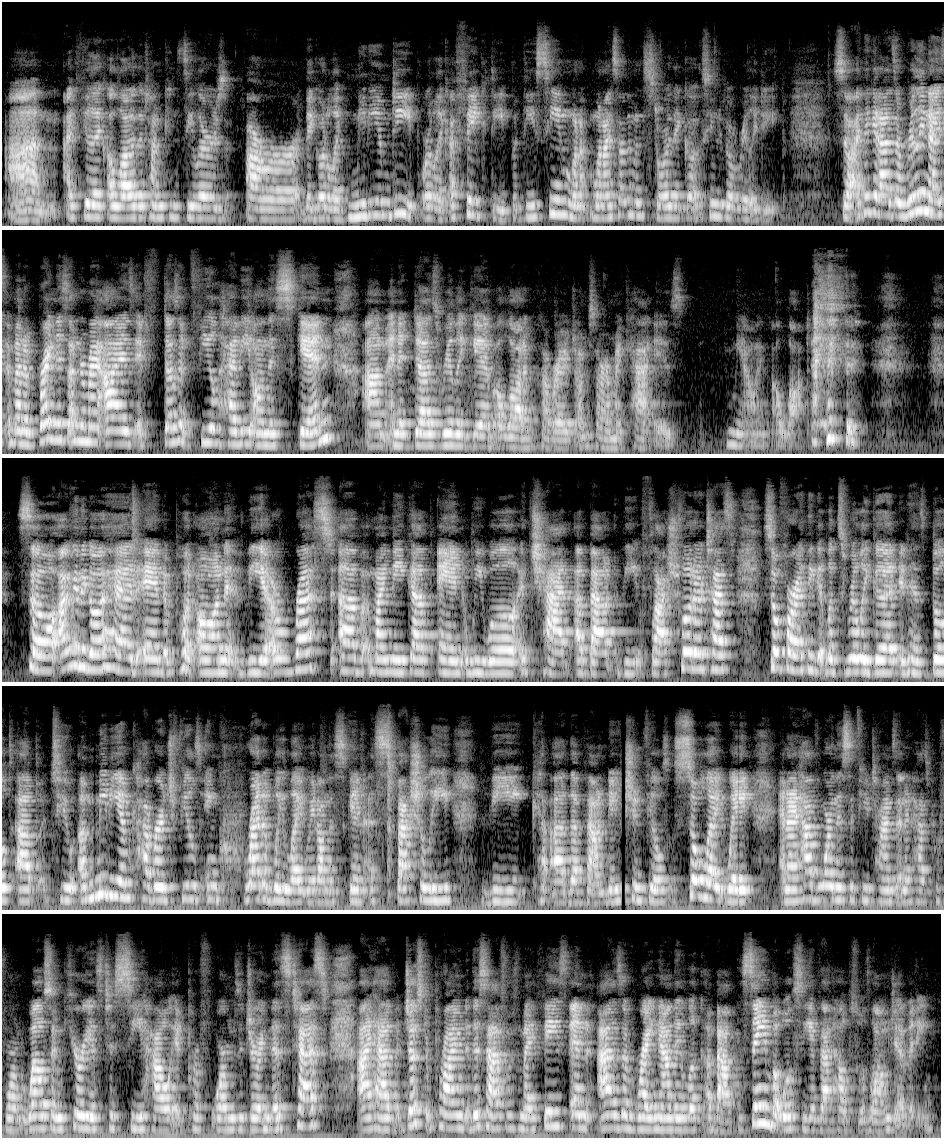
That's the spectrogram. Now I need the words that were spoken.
Um, I feel like a lot of the time concealers are, they go to like medium deep or like a fake deep, but these seem, when, when I saw them in store, they go seem to go really deep. So I think it adds a really nice amount of brightness under my eyes. It doesn't feel heavy on the skin, um, and it does really give a lot of coverage. I'm sorry, my cat is meowing a lot. So I'm to go ahead and put on the rest of my makeup and we will chat about the flash photo test. So far I think it looks really good. It has built up to a medium coverage, feels incredibly lightweight on the skin, especially the, uh, the foundation feels so lightweight and I have worn this a few times and it has performed well so I'm curious to see how it performs during this test. I have just primed this half of my face and as of right now they look about the same but we'll see if that helps with longevity.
